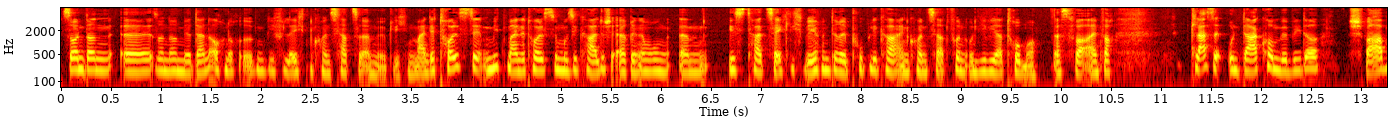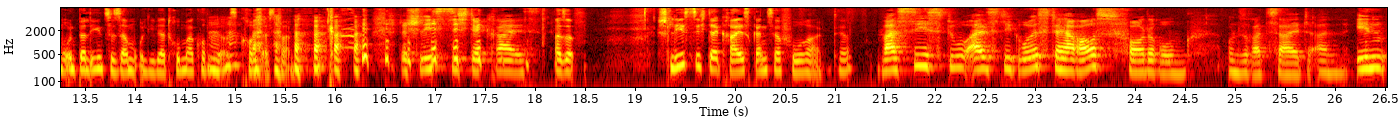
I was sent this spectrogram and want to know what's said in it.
sondern, äh, sondern mir dann auch noch irgendwie vielleicht ein Konzert zu ermöglichen. Meine tollste, mit meine tollste musikalische Erinnerung ähm, ist tatsächlich während der Republika ein Konzert von Olivia Trummer. Das war einfach klasse. Und da kommen wir wieder, Schwaben und Berlin zusammen. Olivia Trummer kommt mhm. aus Kornwestfalen. da schließt sich der Kreis. Also schließt sich der Kreis ganz hervorragend, ja. Was siehst du als die größte Herausforderung unserer Zeit an, in,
